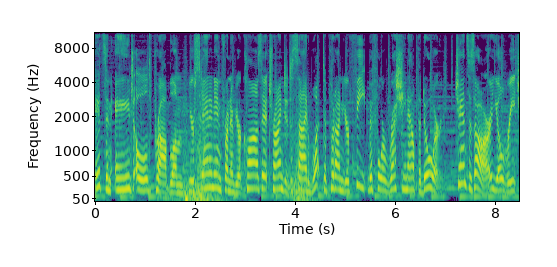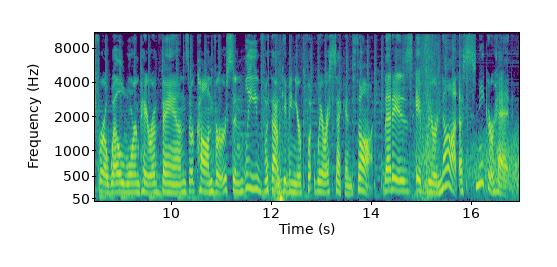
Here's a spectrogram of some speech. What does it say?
It's an age old problem. You're standing in front of your closet trying to decide what to put on your feet before rushing out the door. Chances are you'll reach for a well worn pair of Vans or Converse and leave without giving your footwear a second thought. That is, if you're not a sneakerhead.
